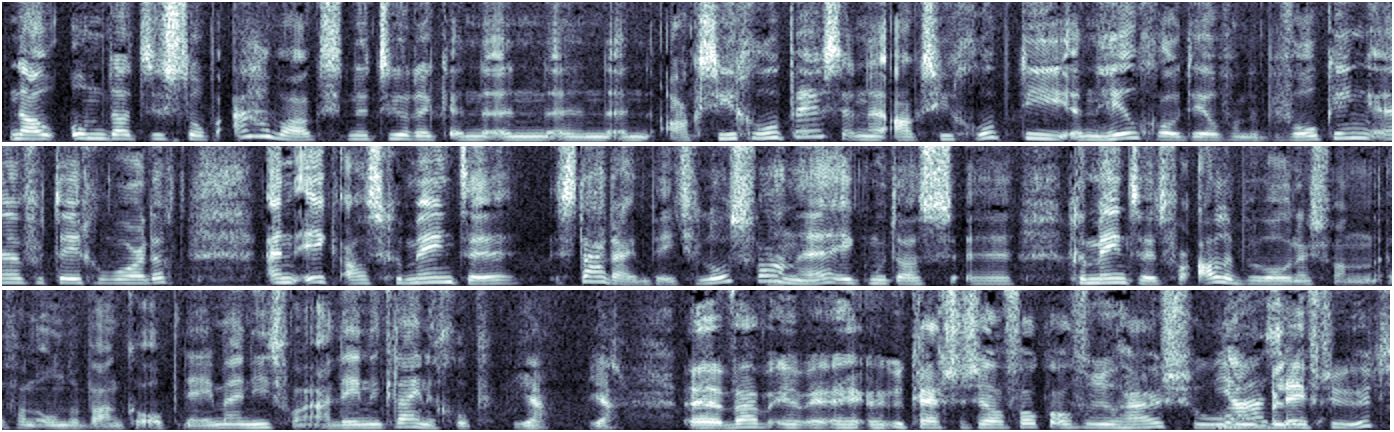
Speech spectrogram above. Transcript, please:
Nou, omdat de Stop AWACS natuurlijk een, een, een, een, actiegroep is. En een actiegroep die een heel groot deel van de bevolking uh, vertegenwoordigt. En ik als gemeente sta daar een beetje los van. Hè? Ik moet als uh, gemeente het voor alle bewoners van, van onderbanken opnemen... en niet voor alleen een kleine groep. Ja, ja. Uh, waar, u krijgt ze zelf ook over uw huis. Hoe, ja, hoe beleeft u het?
